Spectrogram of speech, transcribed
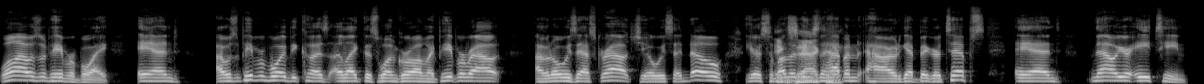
Well, I was a paper boy, and I was a paper boy because I liked this one girl on my paper route. I would always ask her out. She always said no. Here's some other things that Exactly. happened. How I would get bigger tips. And now you're 18.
